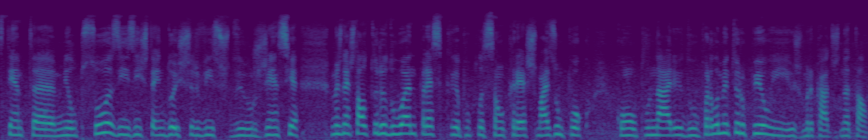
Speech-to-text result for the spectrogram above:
70 mil pessoas e existem dois serviços de urgência, mas nesta altura do ano parece que a população cresce mais um pouco com o plenário do Parlamento Europeu e os mercados de Natal.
